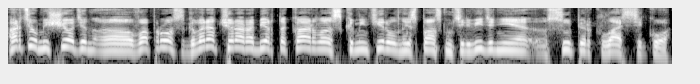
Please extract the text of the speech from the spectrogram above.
Артем, еще один э, вопрос. Говорят, вчера Роберто Карлос комментировал на испанском телевидении Супер Классико.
